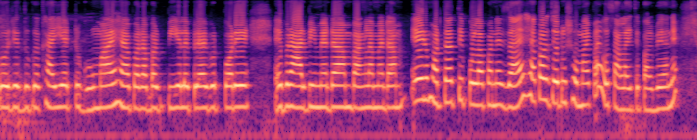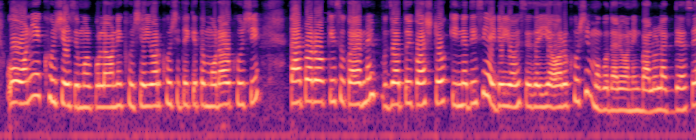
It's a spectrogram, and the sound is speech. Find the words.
করে দুটো খাইয়ে একটু ঘুমায়। হ্যাঁ পর আবার বিএলএ প্রাইভেট পড়ে। এরপর আরবি ম্যাডাম, বাংলা ম্যাডাম, এরম হঠাৎ পোলাপানে যায়। হ্যাঁ পর যেটু সময় পায়, ও চালাইতে পারবে এনে। ও অনেক খুশি হয়েছে, মোর পোলা অনেক খুশি। ওর খুশি থেকে তো মোরাও খুশি। তারপরও কিছু করার নেই। যতই কষ্ট কিনে দিছি এইটাই হয়েছে যে ইয়ে ওরও খুশি, মগোদারে অনেক ভালো লাগতে আছে।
